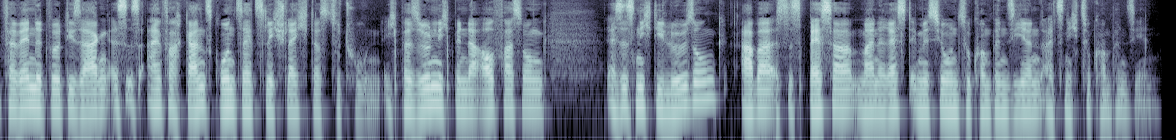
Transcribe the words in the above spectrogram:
verwendet wird, die sagen, es ist einfach ganz grundsätzlich schlecht, das zu tun. Ich persönlich bin der Auffassung, es ist nicht die Lösung, aber es ist besser, meine Restemissionen zu kompensieren, als nicht zu kompensieren.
